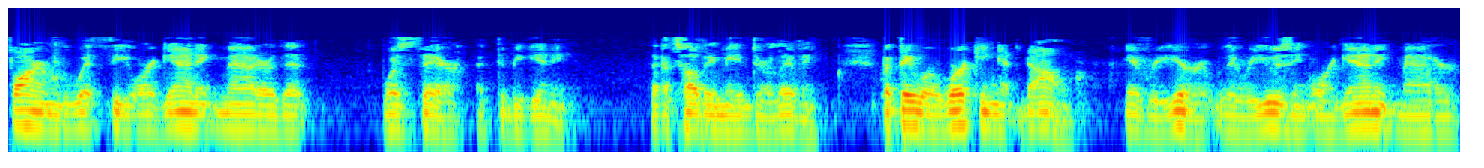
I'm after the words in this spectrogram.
farmed with the organic matter that was there at the beginning. That's how they made their living. But they were working it down every year. They were using organic matter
